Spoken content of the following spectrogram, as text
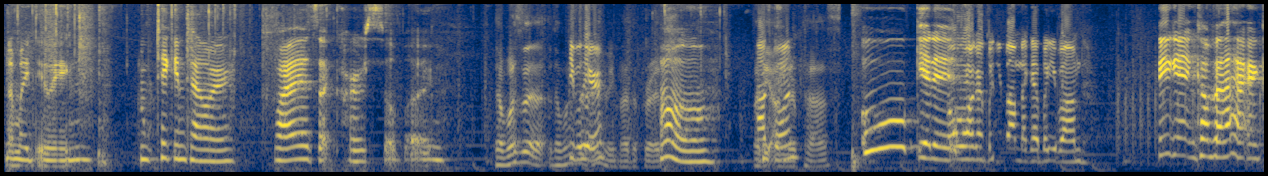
What am I doing? I'm taking tower. Why is that car still bugging? There was a there was People an here? by the bridge. Oh. by the Hot underpass. Ooh, get it. Oh, I got boogie bombed. I got boogie bombed. Vegan, come back.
